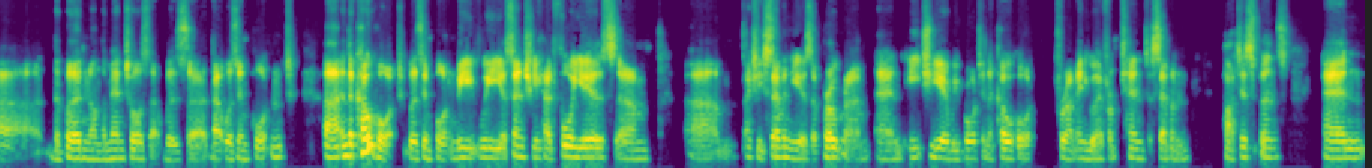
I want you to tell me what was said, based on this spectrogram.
uh, the burden on the mentors that was that was important. and the cohort was important. We we essentially had four years um, um, actually seven years of program, and each year we brought in a cohort from anywhere from 10 to 7 participants. And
